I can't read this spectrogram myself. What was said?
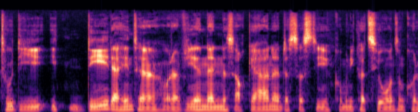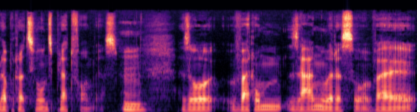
Du, die Idee dahinter, oder wir nennen es auch gerne, dass das die Kommunikations- und Kollaborationsplattform ist. Hm. Also warum sagen wir das so? Weil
